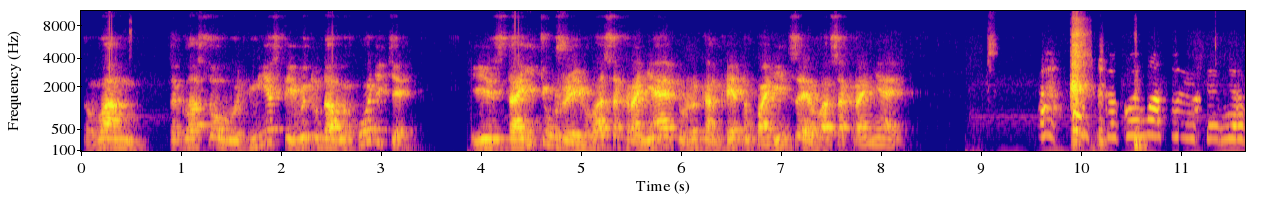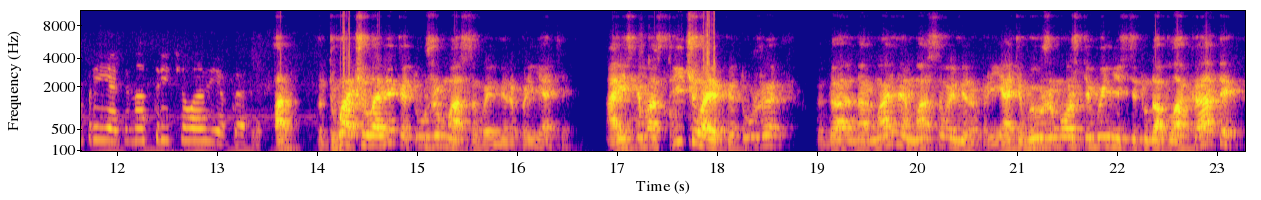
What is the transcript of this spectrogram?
вам согласовывают место, и вы туда выходите, и стоите уже, и вас охраняет уже конкретно полиция вас охраняет. Какое массовое мероприятие? Нас три человека. А два человека это уже массовое мероприятие. А если у вас три человека, это уже да, нормальное массовое мероприятие. Вы уже можете вынести туда плакаты.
